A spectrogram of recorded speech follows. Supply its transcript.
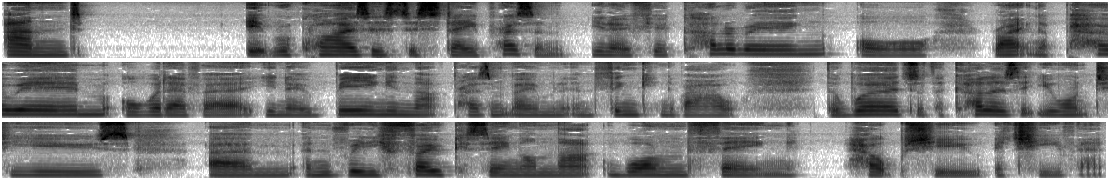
and it requires us to stay present. You know, if you're colouring or writing a poem or whatever, you know, being in that present moment and thinking about the words or the colours that you want to use um, and really focusing on that one thing helps you achieve it.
